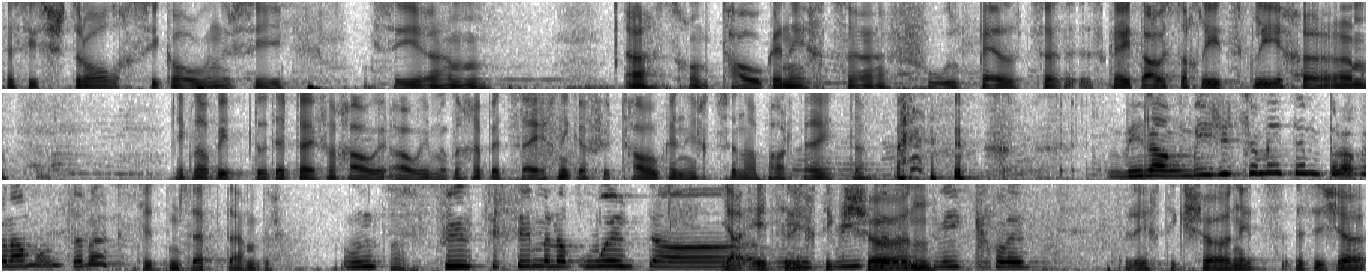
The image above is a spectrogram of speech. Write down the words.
sind es Strolch, sie Gauner, sie, sie ähm, äh, es kommt Taugenichts, äh, Fuhlpelzen, es geht alles so ein bisschen ins Gleiche. Ähm, ich glaube, ich tue dort einfach alle, alle möglichen Bezeichnungen für Taugenichts abarbeiten. Wie lange bist du jetzt schon mit dem Programm unterwegs? Seit dem September. Und es also. fühlt sich immer noch gut an? Ja, jetzt richtig schön. Richtig schön jetzt. Es ist ja...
